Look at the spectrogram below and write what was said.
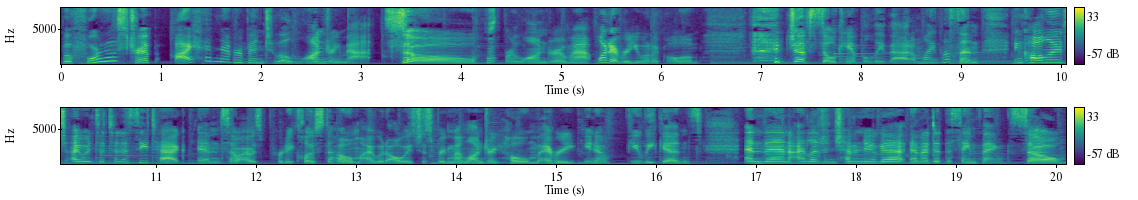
before this trip, I had never been to a laundromat. So, or laundromat, whatever you want to call them. Jeff still can't believe that. I'm like, listen, in college, I went to Tennessee Tech, and so I was pretty close to home. I would always just bring my laundry home every, you know, few weekends. And then I lived in Chattanooga, and I did the same thing. So,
